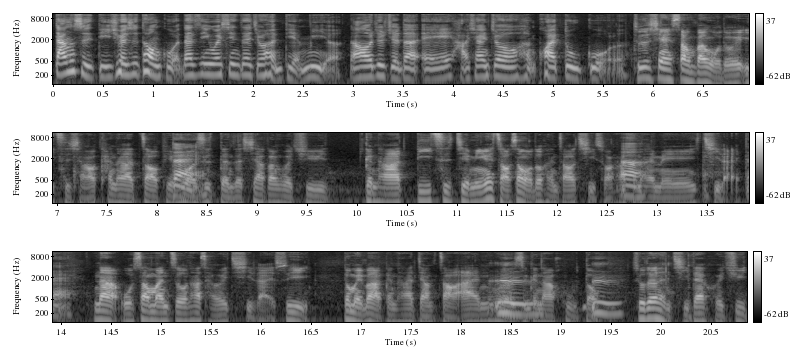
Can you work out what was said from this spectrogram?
当时的确是痛苦的，但是因为现在就很甜蜜了，然后就觉得哎、欸，好像就很快度过了。就是现在上班，我都会一直想要看他的照片，或者是等着下班回去。跟他第一次见面，因为早上我都很早起床，他可能还没起来。对。那我上班之后他才会起来，所以都没办法跟他讲早安，或者是跟他互动。嗯。所以我都很期待回去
